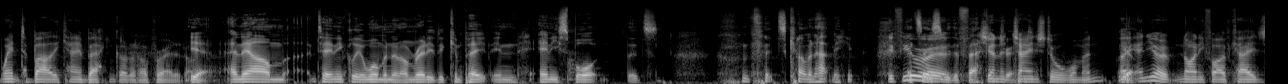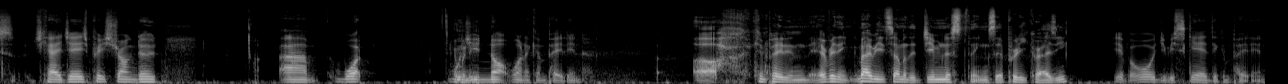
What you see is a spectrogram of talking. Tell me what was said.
went to Bali, came back, and got it operated on. Yeah, and now I'm technically a woman and I'm ready to compete in any sport that's that's coming at me. If you That were seems to be the fashion going to trend. change to a woman, like, Yeah. and you're 95 kgs, kgs, pretty strong dude. Um, what would you not want to compete in? Oh, compete in everything. Maybe some of the gymnast things they're pretty crazy. Yeah, but what would you be scared to compete in?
